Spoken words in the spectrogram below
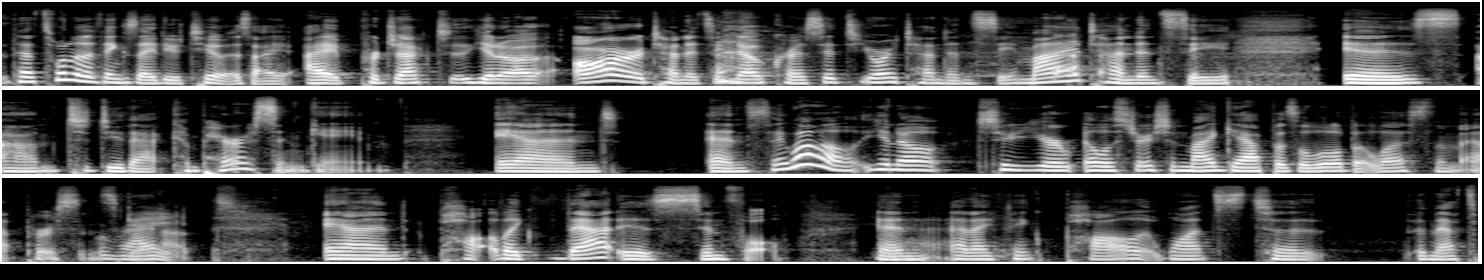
that's one of the things i do too is I, I project you know our tendency. No chris it's your tendency. My tendency is um, to do that comparison game and and say well you know to your illustration my gap is a little bit less than that person's right. gap and Paul, like that is sinful. And yeah. and i think paul it wants to and that's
